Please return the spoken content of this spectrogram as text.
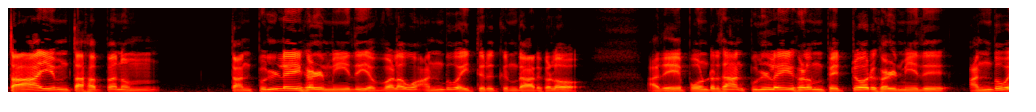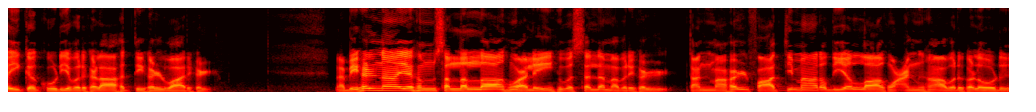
தாயும் தகப்பனும் தன் பிள்ளைகள் மீது எவ்வளவு அன்பு வைத்திருக்கின்றார்களோ அதே போன்றுதான் பிள்ளைகளும் பெற்றோர்கள் மீது அன்பு வைக்கக்கூடியவர்களாக திகழ்வார்கள். நபிகள் நாயகம் சல்லல்லாஹு அலேஹு வசல்லம் அவர்கள் தன் மகள் ஃபாத்திமா ரதியல்லாஹு அன்ஹா அவர்களோடு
